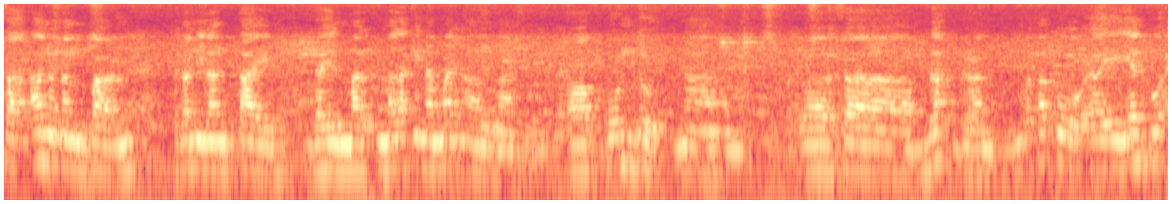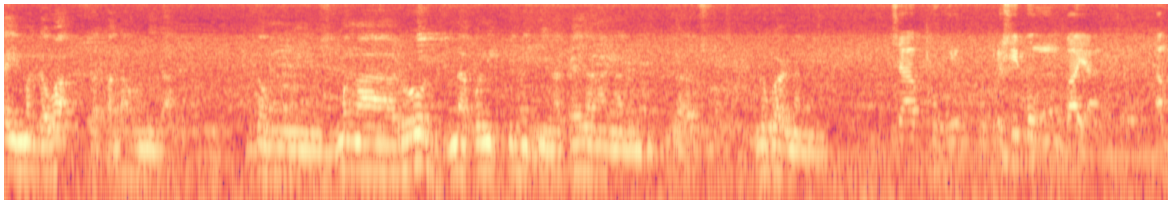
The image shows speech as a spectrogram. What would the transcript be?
sa ano ng barn sa kanilang time dahil mal- malaki naman ang uh, uh, pundo na uh, sa black ground baka po ay yan po ay magawa sa panahon nila itong mga road na connectivity na kailangan namin dito sa lugar namin. sa progr- progresibong bayan, ang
